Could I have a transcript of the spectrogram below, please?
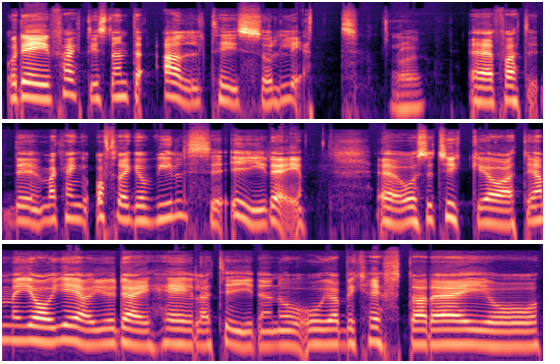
Och det är faktiskt inte alltid så lätt. nej. Eh, För att det, man kan ofta gå vilse i det. Eh, Och så tycker jag att ja, men jag ger ju dig hela tiden och, och jag bekräftar dig och,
